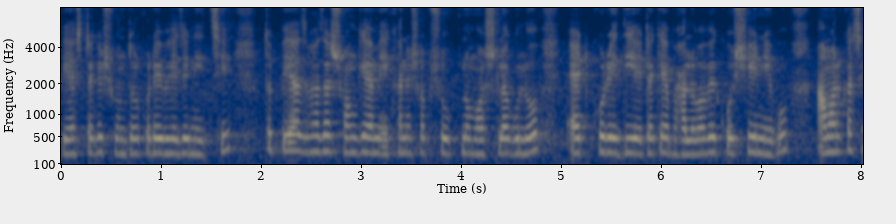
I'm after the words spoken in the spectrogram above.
পেঁয়াজটাকে সুন্দর করে ভেজে নিচ্ছি। তো পেঁয়াজ ভাজার সঙ্গে আমি এখানে সব শুকনো মশলাগুলো অ্যাড করে দিয়ে এটাকে ভালোভাবে কষিয়ে নেব। আমার কাছে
